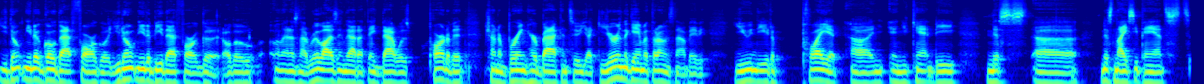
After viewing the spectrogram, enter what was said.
You don't need to go that far good. You don't need to be that far good. Although Olenna's not realizing that, I think that was part of it, trying to bring her back into like you're in the Game of Thrones now, baby. You need to play it, uh, and, and you can't be Miss uh, Miss Nicey Pants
